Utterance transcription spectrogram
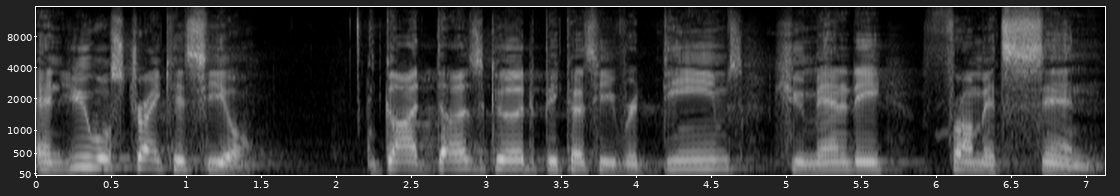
And you will strike his heel. God does good because he redeems humanity from its sin.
